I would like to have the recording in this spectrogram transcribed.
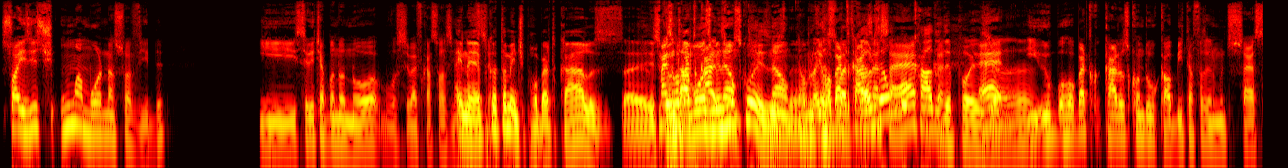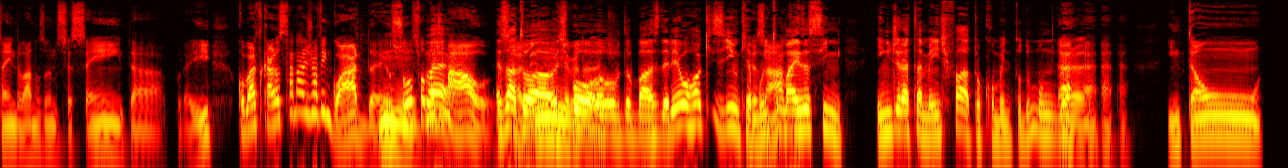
Só existe um amor na sua vida. E se ele te abandonou, você vai ficar sozinho. Aí na pra época também, tipo, Roberto Carlos, eh, eles Mas cantavam Roberto as mesmas não, coisas, não, né? não, Mas porque o o Roberto Carlos é um nessa bocado época- depois É, já, né? e o Roberto Carlos, quando o Calbi tá fazendo muito sucesso ainda lá nos anos 60, por aí, o Roberto Carlos tá na Jovem Guarda. Eu Hum. sou fã É, de mal. Exato, Hum, é tipo, verdade. o do base dele é o rockzinho, que é muito Exato. mais assim, indiretamente falar, tô comendo todo mundo. né? É, é, é, é. Então,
